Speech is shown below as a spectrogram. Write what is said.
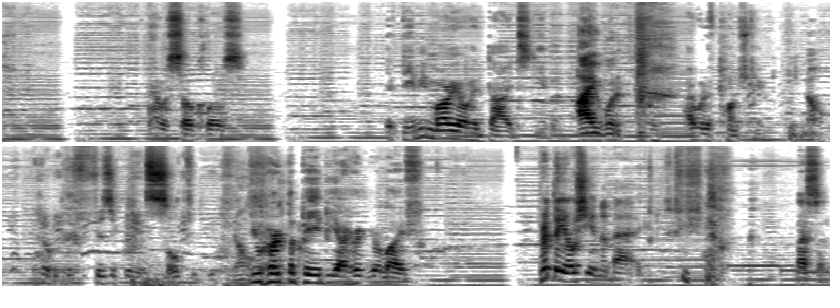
That was so close. If Baby Mario had died, Steven, I would. I would have punched you. No, I would have physically assaulted you. no. You hurt the baby, I hurt your life. Put the Yoshi in the bag. Lesson.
